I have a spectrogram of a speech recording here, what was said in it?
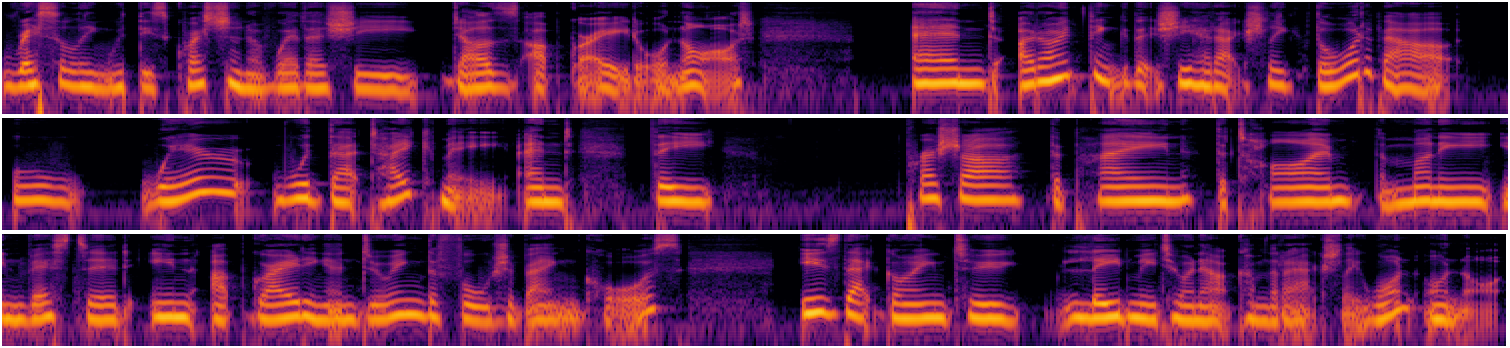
wrestling with this question of whether she does upgrade or not. And I don't think that she had actually thought about, well, where would that take me? And the pressure, the pain, the time, the money invested in upgrading and doing the full shebang course is that going to lead me to an outcome that I actually want or not?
